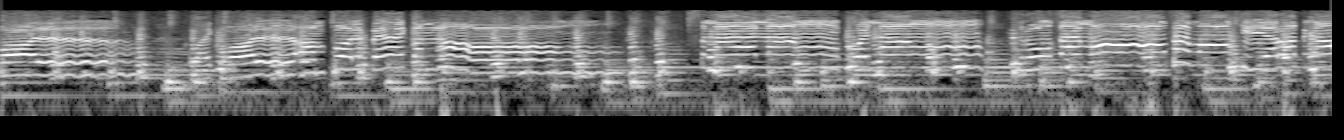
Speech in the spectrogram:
វល់ខ្វាយខ្វល់អំពលពេកកន្លងស្នេហ៍ណាំព្រួយណាំទ្រង់តែមកតែមកជារត់ងោ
